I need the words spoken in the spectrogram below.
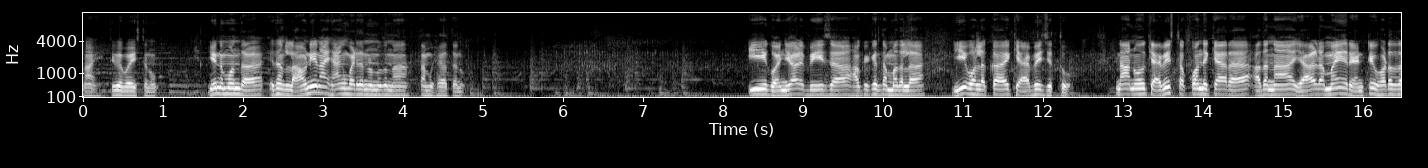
ನಾ ತಿಳಿ ಬಯಸ್ತೇನೆ. ಇನ್ನು ಮುಂದೆ ಇದನ್ನು ಲಾವಣಿ ನಾ ಹ್ಯಾಂಗೆ ಮಾಡಿದೆನು ಅನ್ನೋದನ್ನು ತಮಗೆ ಹೇಳ್ತೇನೆ. ಈ ಗೊಂಜಾಳ ಬೀಜ ಹಾಕೋಕ್ಕಿಂತ ಮೊದಲ ಈ ಹೊಲಕ್ಕೆ ಕ್ಯಾಬೇಜ್ ಇತ್ತು. ನಾನು ಕ್ಯಾಬೇಜ್ ತಕ್ಕೊಂದಕ್ಯಾರ, ಅದನ್ನು ಎರಡು ಮೈ ರೆಂಟಿ ಹೊಡೆದ.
